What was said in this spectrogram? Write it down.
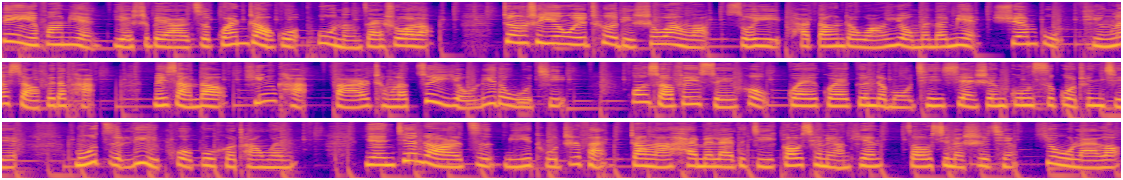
另一方面也是被儿子关照过，不能再说了。正是因为彻底失望了，所以他当着网友们的面宣布停了小飞的卡。没想到停卡反而成了最有力的武器。汪小菲随后乖乖跟着母亲现身公司过春节，母子力破不和传闻。眼见着儿子迷途知返，张兰还没来得及高兴两天，糟心的事情又来了。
